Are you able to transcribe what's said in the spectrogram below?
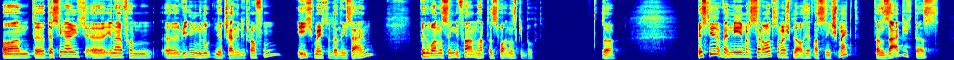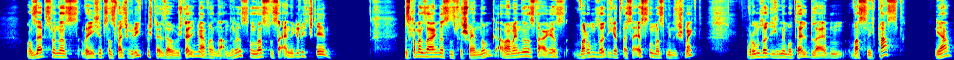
Und äh, deswegen habe ich innerhalb von wenigen Minuten die Entscheidung getroffen. Ich möchte da nicht sein. Bin woanders hingefahren, habe das woanders gebucht. So. Wisst ihr, wenn mir im Restaurant zum Beispiel auch etwas nicht schmeckt, dann sage ich das. Und selbst wenn, das, wenn ich jetzt das falsche Gericht bestellt habe, bestelle ich mir einfach ein anderes und lasse das eine Gericht stehen. Jetzt kann man sagen, das ist Verschwendung, aber am Ende des Tages, warum sollte ich etwas essen, was mir nicht schmeckt? Warum sollte ich in einem Hotel bleiben, was nicht passt? Ja?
